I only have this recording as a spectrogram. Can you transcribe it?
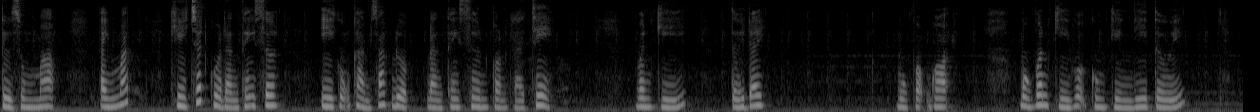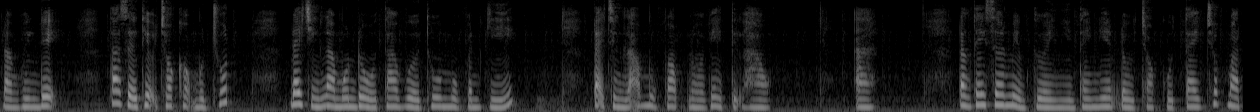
Từ dung mạo, ánh mắt, khí chất của đằng Thanh Sơn Y cũng cảm giác được đằng Thanh Sơn còn khá trẻ. Văn Ký, tới đây. Mục vọng gọi. Mục văn Ký vội cung kính đi tới. Đằng huynh đệ Ta giới thiệu cho cậu một chút. Đây chính là môn đồ ta vừa thu Mục văn Ký Đại trưởng lão Mục Vọng nói về tự hào. À Đằng Thanh Sơn mỉm cười nhìn thanh niên đầu chọc cụt tay trước mặt.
